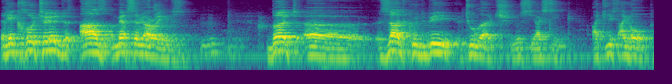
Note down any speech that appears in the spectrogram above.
recruited as mercenaries. But uh, that could be too much, you see, I think. At least I hope.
